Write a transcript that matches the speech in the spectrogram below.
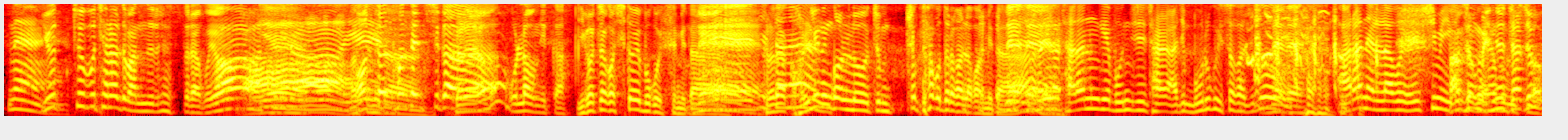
네. 유튜브 채널도 만드셨더라고요. 아, 맞습니다. 예. 예. 어떤 컨텐츠가 그래요? 올라옵니까? 이것저것 시도해보고 있습니다. 네. 그러다 걸리는 걸로 좀 쭉 파고 들어가려고 합니다. 네, 아, 네. 저희가 잘하는 게 뭔지 잘 아직 모르고 있어가지고 네, 네. 알아내려고 열심히 방송 몇년 해보고 찾죠?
